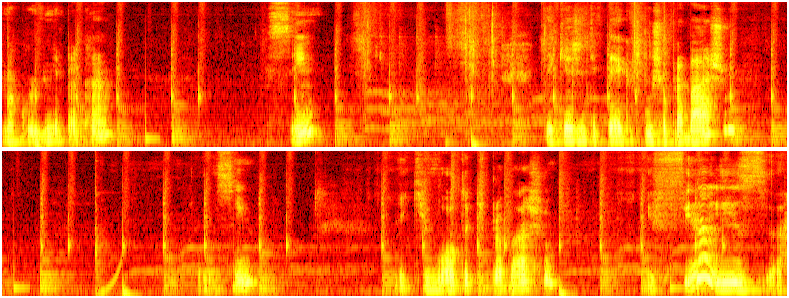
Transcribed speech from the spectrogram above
Uma curvinha para cá. Sim. E aqui a gente pega e puxa para baixo. Assim. E aqui volta aqui para baixo. E finaliza.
